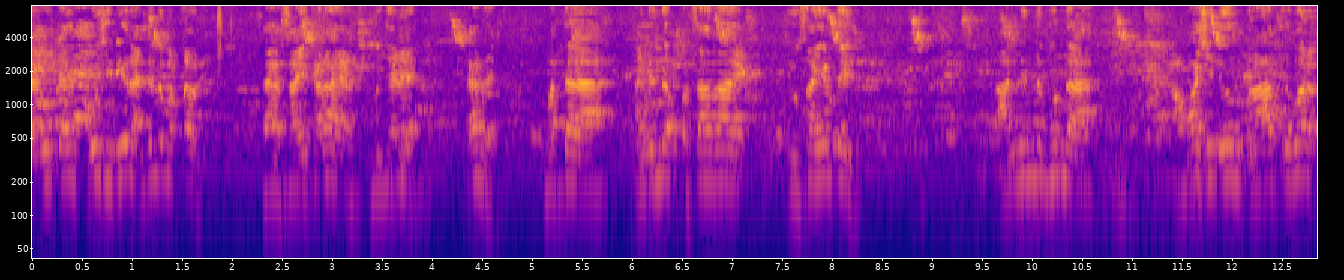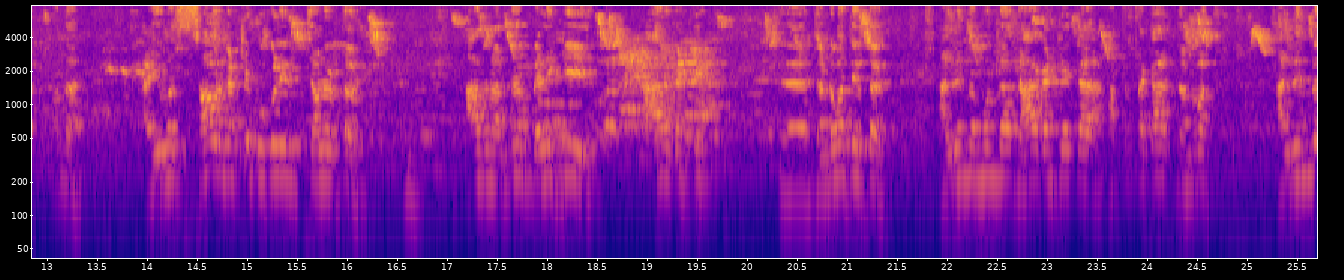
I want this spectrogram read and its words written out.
ಎರಡು ಟೈಮ್ ಪೂಜೆ ನೀರು ಅಲ್ಲಿಂದ ಬರ್ತಾವ್ರಿ. ಸಾಯಂಕಾಲ ಮುಂಜಾನೆ ಹೇಳ್ರಿ ಮತ್ತು ಅಲ್ಲಿಂದ ಪ್ರಸಾದ ದಿವಸ ಇರ್ತೈತಿ. ಅಲ್ಲಿಂದ ಮುಂದೆ ಅಮಾವಾಸ್ಯೆ ದಿವಸ ರಾತ್ರಿ ಬರ ಒಂದು ಐವತ್ತು ಸಾವಿರ ಗಂಟೆ ಕುಗುಳಿ ಚಾಲು ಇರ್ತಾವ್ರಿ. ಆದ ನಂತರ ಬೆಳಗ್ಗೆ ಆರು ಗಂಟೆ ದಂಡವತ್ ಇರ್ತವೆ ಅಲ್ಲಿಂದ ಮುಂದೆ ದಾ ಗಂಟೆಗೆ ಹತ್ತರ ತನಕ ದಂಡವತ್. ಅಲ್ಲಿಂದ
